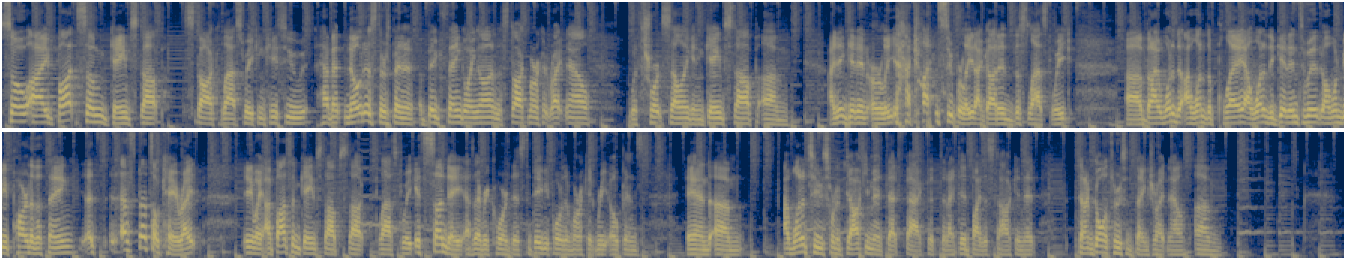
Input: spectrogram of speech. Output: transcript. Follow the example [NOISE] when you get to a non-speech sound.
So I bought some GameStop stock last week. In case you haven't noticed, there's been a, big thing going on in the stock market right now with short selling and GameStop. Um, I didn't get in early. [LAUGHS] I got in super late. I got in just last week. Uh, but I wanted to, I wanted to play. I wanted to get into it. I wanted to be part of the thing. That's, that's, that's okay, right? Anyway, I bought some GameStop stock last week. It's Sunday as I record this, the day before the market reopens. And um, I wanted to sort of document that fact that, that I did buy the stock and that, that I'm going through some things right now. Um,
